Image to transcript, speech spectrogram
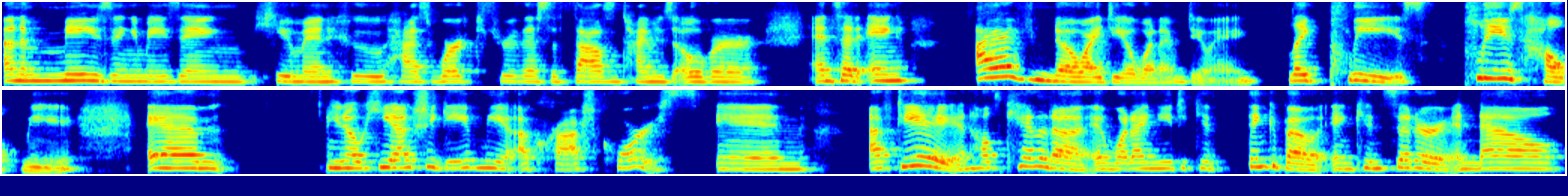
an amazing, amazing human who has worked through this a thousand times over and said, Ing, I have no idea what I'm doing. Like, please, please help me. And, you know, he actually gave me a crash course in FDA and Health Canada and what I need to think about and consider. And now,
